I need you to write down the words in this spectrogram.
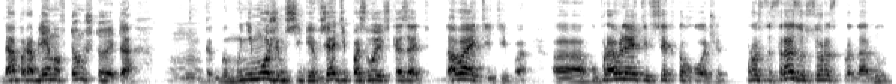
Да, проблема в том, что это как бы мы не можем себе взять и позволить сказать, давайте, типа, а, управляйте все, кто хочет. Просто сразу все распродадут.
